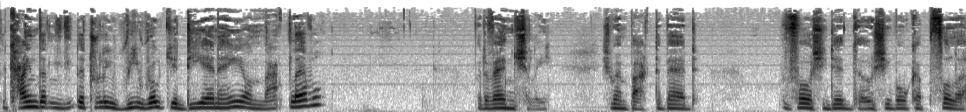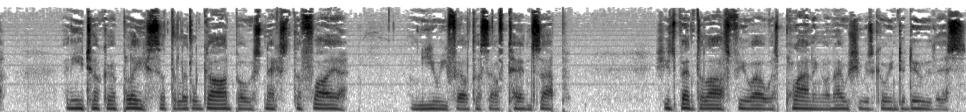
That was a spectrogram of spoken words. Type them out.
The kind that literally rewrote your DNA on that level? But eventually, she went back to bed. Before she did, though, she woke up Fuller, and he took her place at the little guard post next to the fire, Yui felt herself tense up. She'd spent the last few hours planning on how she was going to do this.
